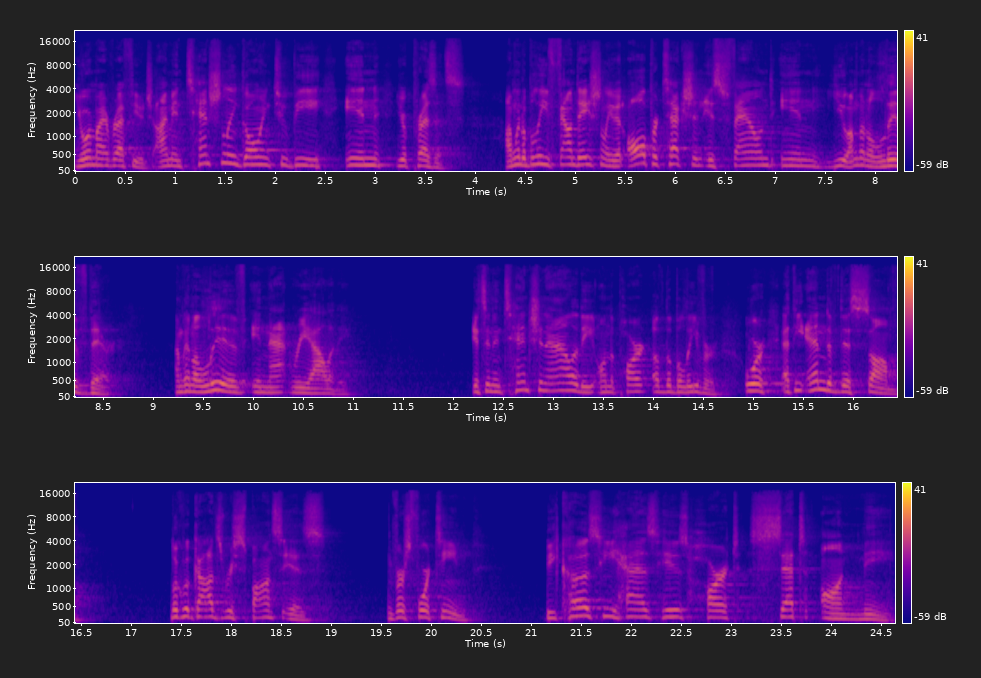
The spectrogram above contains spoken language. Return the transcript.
You're my refuge. I'm intentionally going to be in your presence. I'm going to believe foundationally that all protection is found in you. I'm going to live there. I'm going to live in that reality. It's an intentionality on the part of the believer. Or at the end of this psalm, look what God's response is. In verse 14, because he has his heart set on me.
